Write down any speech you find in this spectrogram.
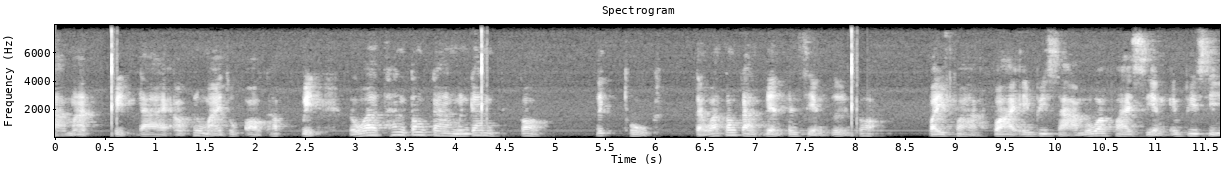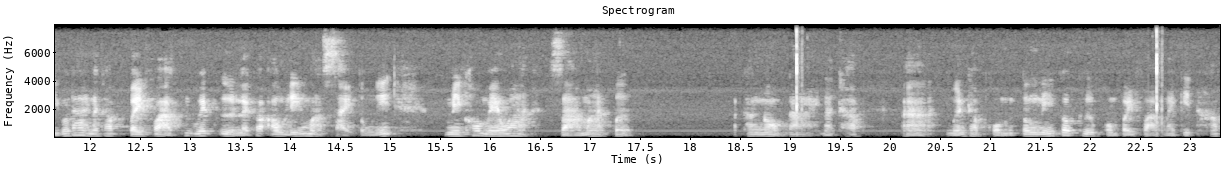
สามารถปิดได้ เอาเครื่องหมายถูกออกครับปิด หรือว่าท่านต้องการเหมือนกันก็คลิกถูก แต่ว่าต้องการเปลี่ยนเป็นเสียงอื่นก็ ไปฝากไฟล์ mp3 หรือว่าไฟล์เสียง mp4 ก็ได้นะครับ ไปฝากที่เว็บอื่น แล้วก็เอาลิงก์มาใส่ตรงนี้ มีข้อแม้ว่าสามารถเปิดข้างนอกได้นะครับเหมือนกับผมตรงนี้ก็คือผมไปฝากใน GitHub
